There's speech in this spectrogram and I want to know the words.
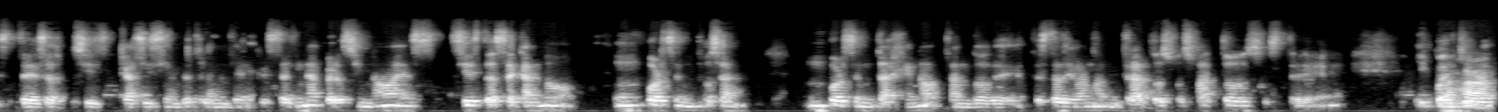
este, esas pues, casi siempre te la mantiene cristalina, pero si no, es, si estás sacando un porcentaje, o sea, un porcentaje, ¿no? Tanto de, te estás llevando nitratos, fosfatos, este, y cualquier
